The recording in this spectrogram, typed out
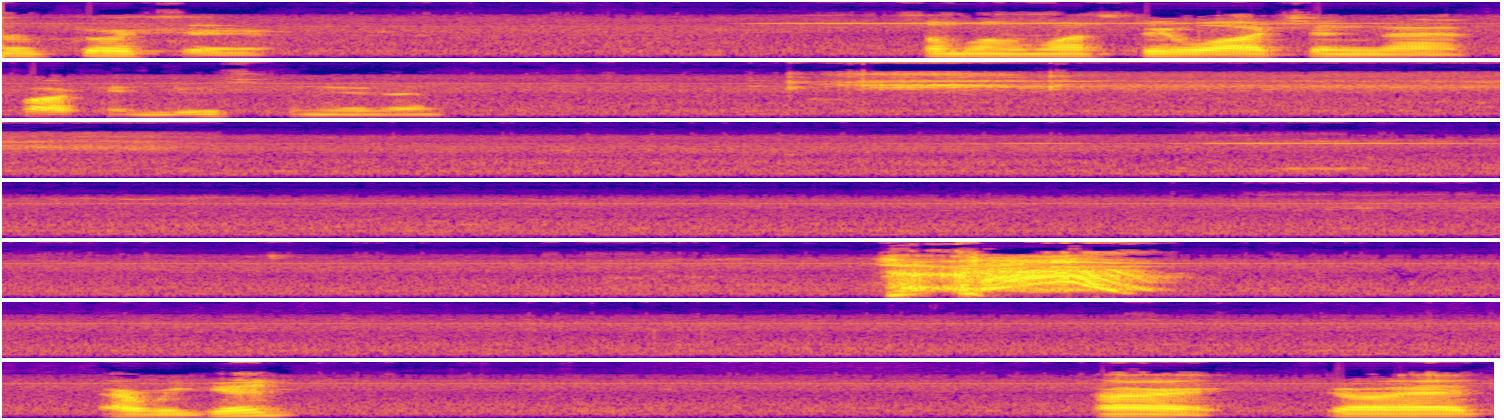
Of course, there. Someone must be watching that fucking douche canoe then. Are we good? Alright, go ahead.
